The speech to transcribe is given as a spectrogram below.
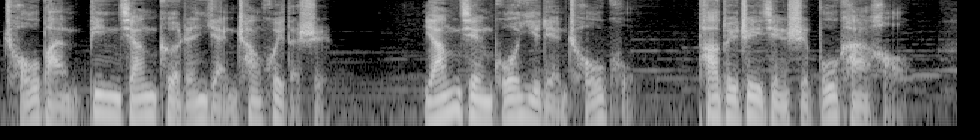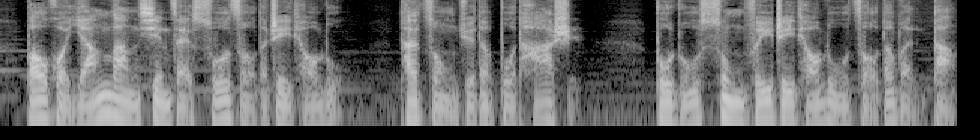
筹办滨江个人演唱会的事。杨建国一脸愁苦，他对这件事不看好。包括杨浪现在所走的这条路，他总觉得不踏实，不如宋飞这条路走得稳当。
